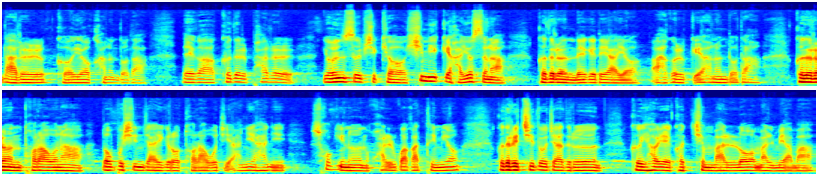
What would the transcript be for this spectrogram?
나를 거역하는도다. 내가 그들 팔을 연습시켜 힘있게 하였으나 그들은 내게 대하여 악을 꾀하는도다 그들은 돌아오나 높으신 자에게로 돌아오지 아니하니 속이는 활과 같으며 그들의 지도자들은 그 혀에 거친 말로 말미암아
